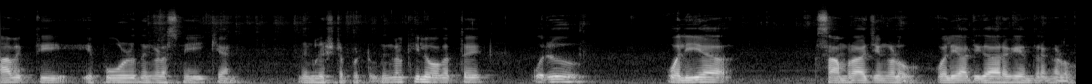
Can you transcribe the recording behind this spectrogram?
ആ വ്യക്തി എപ്പോഴും നിങ്ങളെ സ്നേഹിക്കാൻ നിങ്ങൾ ഇഷ്ടപ്പെട്ടു. നിങ്ങൾക്ക് ഈ ലോകത്തെ ഒരു വലിയ സാമ്രാജ്യങ്ങളോ വലിയ അധികാര കേന്ദ്രങ്ങളോ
